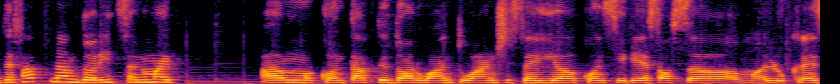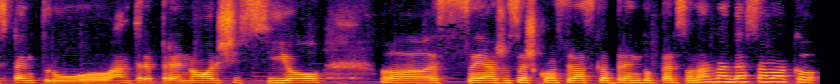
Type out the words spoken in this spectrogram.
de fapt mi-am dorit să nu mai am contacte doar one-to-one și să-i uh, consiliez sau să mă lucrez pentru antreprenori și CEO uh, să-i ajut să-și construiască brandul personal, mi-am dat seama că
